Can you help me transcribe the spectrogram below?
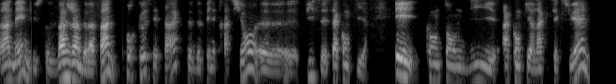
ramène jusqu'au vagin de la femme pour que cet acte de pénétration euh, puisse s'accomplir. Et quand on dit accomplir l'acte sexuel,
